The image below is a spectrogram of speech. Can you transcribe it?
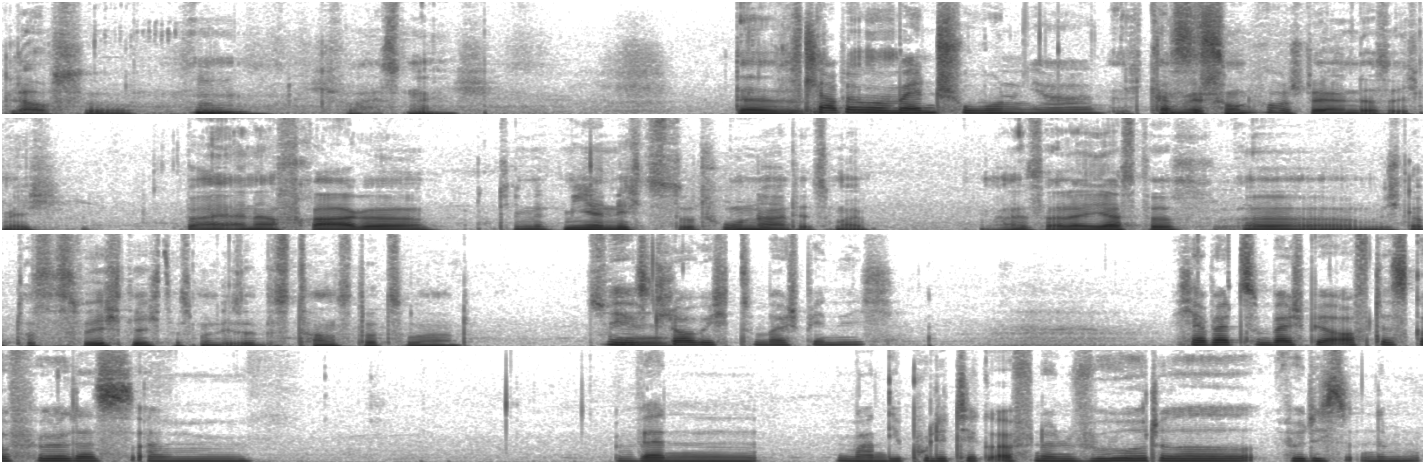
Glaubst du? Hm. hm. Ich weiß nicht. Das, ich glaube im Moment schon, ja. Ich kann das mir schon vorstellen, dass ich mich bei einer Frage die mit mir nichts zu tun hat, jetzt mal als allererstes, äh, ich glaube, das ist wichtig, dass man diese Distanz dazu hat. So. Nee, das glaube ich zum Beispiel nicht. Ich habe ja zum Beispiel oft das Gefühl, dass ähm, wenn man die Politik öffnen würde, würde ich es in einem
